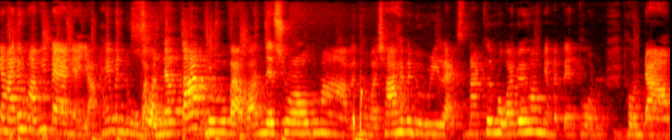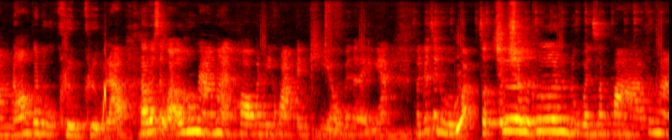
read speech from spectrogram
นะคะด้วยความที่แต่เนี่ยอยากให้มันดูแบบสวนแนวตั้งดูแบบว่า natural ขึ้นมาเป็นธรรมชาติให้มันดู relax มากขึ้นเพราะว่าด้วยห้องเนี่ยมันเป็นโทนโทนดำเนาะก็ดูขรึมขรึมๆแล้ว เรารู้สึกว่าเออห้องน้ำอะพอมันมีความเป็นเขียวเป็นอะไรอย่างเงี้ยมันก็จะดูแบบสดชื่สดชื่นนขึ้นดูเป็นสปาขึ้นมา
